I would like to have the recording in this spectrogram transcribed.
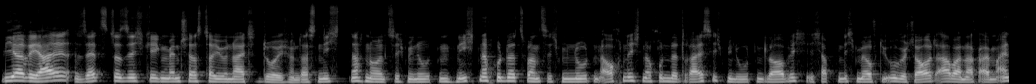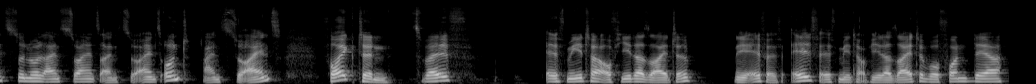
Villarreal setzte sich gegen Manchester United durch und das nicht nach 90 Minuten, nicht nach 120 Minuten, auch nicht nach 130 Minuten, glaube ich. Ich habe nicht mehr auf die Uhr geschaut, aber nach einem 1 zu 0, 1 zu 1, 1 zu 1 und 1 zu 1 folgten 12 Elfmeter auf jeder Seite. Ne, 11, 11, 11 Elfmeter auf jeder Seite, wovon der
